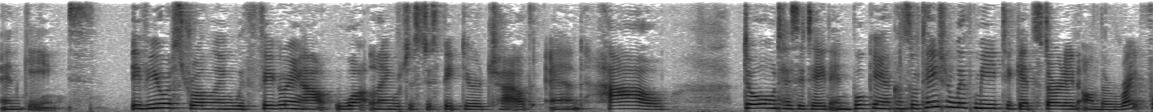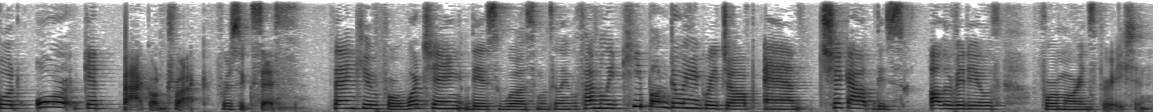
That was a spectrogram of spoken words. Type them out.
and games. If you are struggling with figuring out what languages to speak to your child and how don't hesitate in booking a consultation with me to get started on the right foot or get back on track for success. Thank you for watching. This was Multilingual Family. Keep on doing a great job and check out these other videos for more inspiration.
